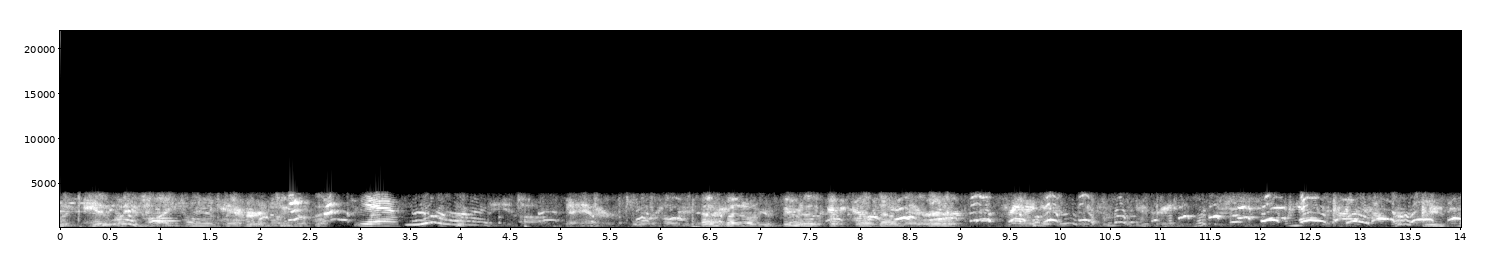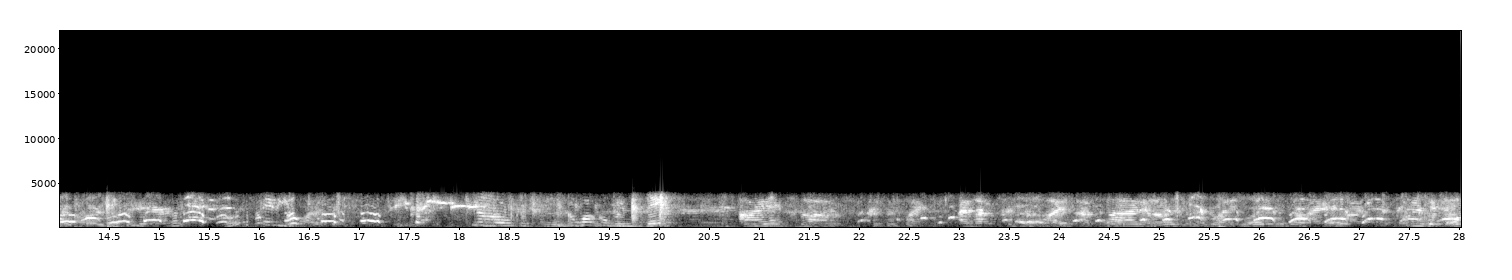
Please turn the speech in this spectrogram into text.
Look, and get it fucking right, man. They hurt too, don't they? Yeah. the uh, banner for holiday Have bite on your finger, that's what fell down there. Great idea. Dude, nice They,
